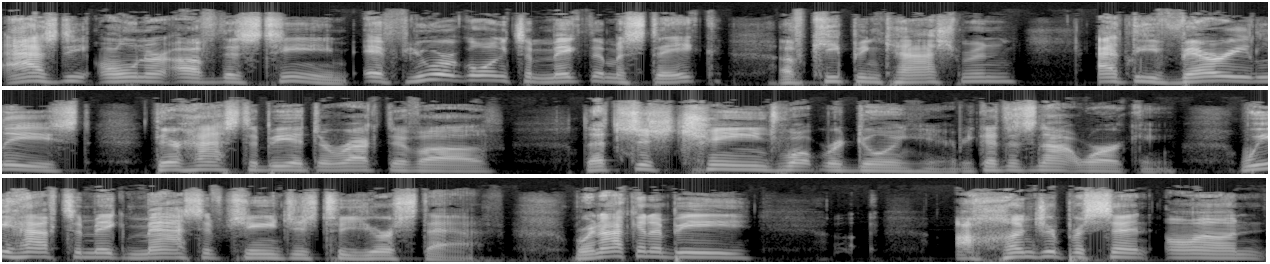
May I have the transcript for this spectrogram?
as the owner of this team. If you are going to make the mistake of keeping Cashman, at the very least, there has to be a directive of let's just change what we're doing here because it's not working. We have to make massive changes to your staff. We're not going to be hundred percent on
